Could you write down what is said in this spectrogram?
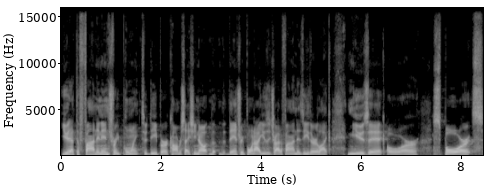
You have to find an entry point to deeper conversation. You know, the, the entry point I usually try to find is either like music or sports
